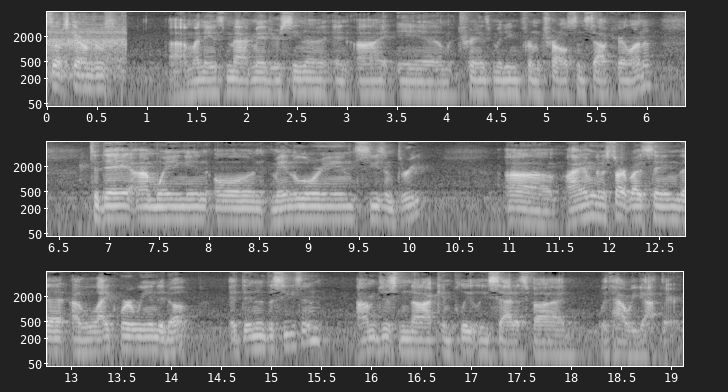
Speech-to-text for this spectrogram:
What's up, scoundrels? Uh, my name is Matt Mandracina, and I am transmitting from Charleston, South Carolina. Today, I'm weighing in on Mandalorian Season 3. Um, I am going to start by saying that I like where we ended up at the end of the season. I'm just not completely satisfied with how we got there.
